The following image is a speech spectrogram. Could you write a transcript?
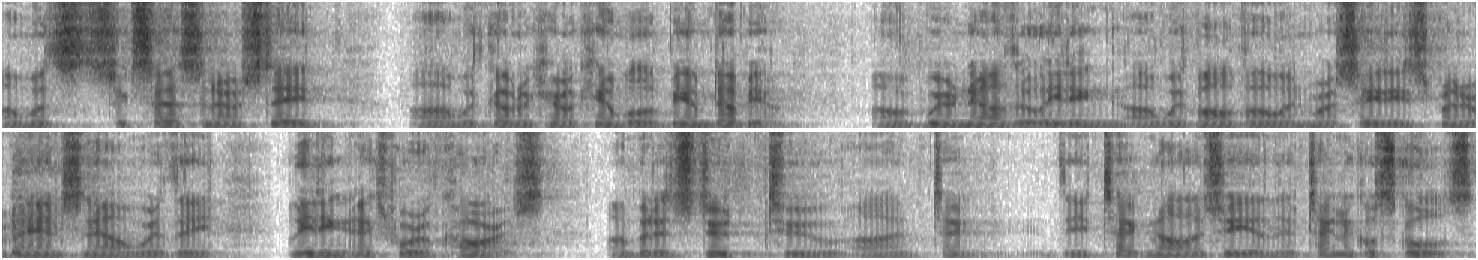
uh, with success in our state uh, with Governor Carroll Campbell of BMW. Uh, we're now the leading, uh, with Volvo and Mercedes Sprinter vans now, we're the leading exporter of cars. Uh, but it's due to tech the technology and the technical schools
